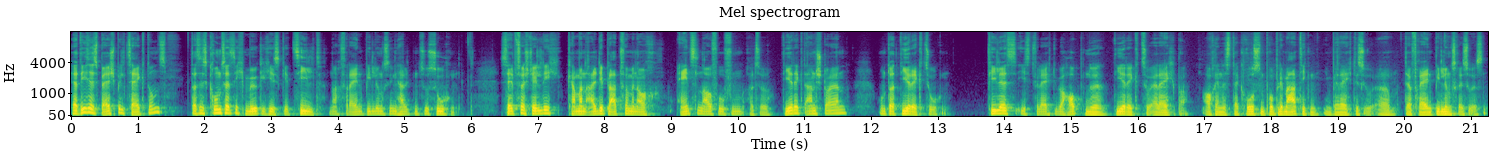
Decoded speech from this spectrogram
Ja, dieses Beispiel zeigt uns, dass es grundsätzlich möglich ist, gezielt nach freien Bildungsinhalten zu suchen. Selbstverständlich kann man all die Plattformen auch einzeln aufrufen, also direkt ansteuern und dort direkt suchen. Vieles ist vielleicht überhaupt nur direkt so erreichbar auch eines der großen Problematiken im Bereich des, äh, der freien Bildungsressourcen.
